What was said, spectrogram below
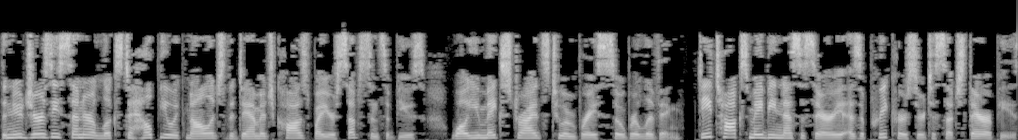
the New Jersey Center looks to help you acknowledge the damage caused by your substance abuse while you make strides to embrace sober living. Detox may be necessary as a precursor to such therapies.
